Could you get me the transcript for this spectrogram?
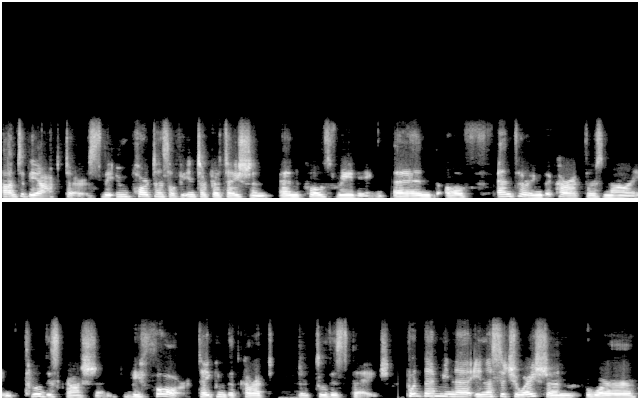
onto the actors the importance of interpretation and close reading and of entering the character's mind through discussion before taking that character to the stage. Put them in a in a situation where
